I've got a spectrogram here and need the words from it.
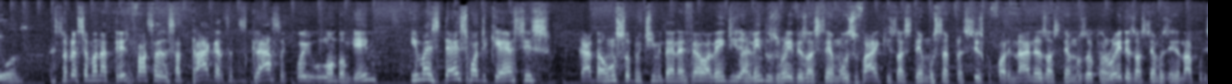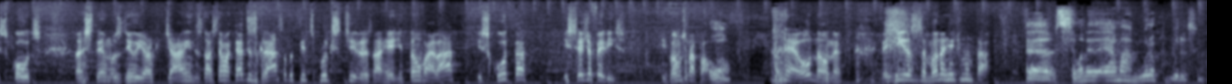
sobre a semana 3 para falar essa, essa draga, essa desgraça que foi o London Game. E mais 10 podcasts, cada um sobre um time da NFL. Além, de, além dos Ravens, nós temos Vikings, nós temos San Francisco 49ers, nós temos Oakland Raiders, nós temos Indianapolis Colts, nós temos New York Giants, nós temos até a desgraça do Pittsburgh Steelers na rede. Então vai lá, escuta e seja feliz. E vamos pra pauta. Ou não. É, ou não, né? Feliz essa semana a gente não tá. É, essa semana é amargura pura, assim.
